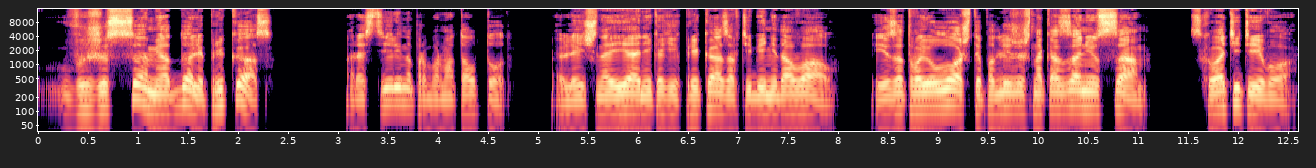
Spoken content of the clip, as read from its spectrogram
вы же сами отдали приказ!» Растерянно пробормотал тот. «Лично я никаких приказов тебе не давал. И за твою ложь ты подлежишь наказанию сам. Схватите его!»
